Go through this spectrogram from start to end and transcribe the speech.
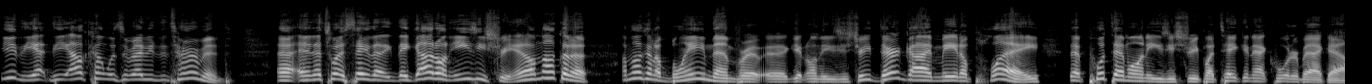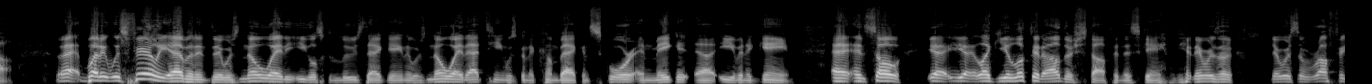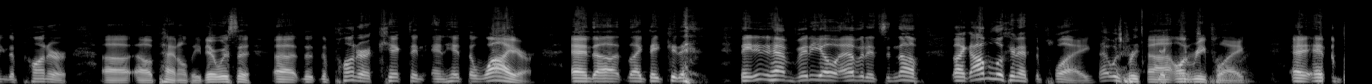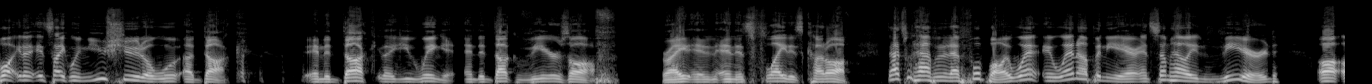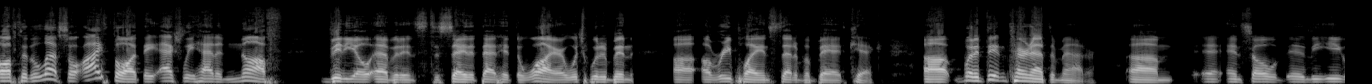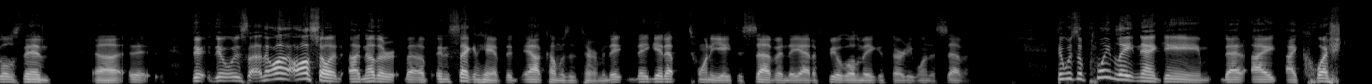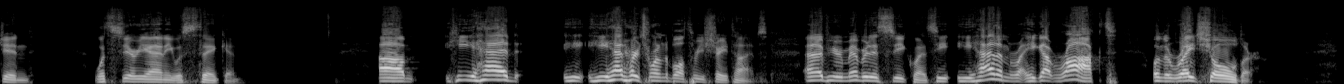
Yeah, the the outcome was already determined, uh, and that's what I say that they got on easy street, and I'm not gonna I'm not gonna blame them for uh, getting on the easy street. Their guy made a play that put them on easy street by taking that quarterback out. Uh, But it was fairly evident there was no way the Eagles could lose that game. There was no way that team was going to come back and score and make it uh, even a game. And, and so, yeah, yeah, like you looked at other stuff in this game. there was a there was a roughing the punter uh, uh, penalty. There was a uh, the the punter kicked and, and hit the wire, and uh, like they could. They didn't have video evidence enough. Like I'm looking at the play That was uh, on replay, and, and the ball. It's like when you shoot a, a duck, and the duck like you wing it, and the duck veers off, right, and and its flight is cut off. That's what happened to that football. It went it went up in the air and somehow it veered uh, off to the left. So I thought they actually had enough video evidence to say that that hit the wire, which would have been uh, a replay instead of a bad kick. Uh, but it didn't turn out to matter. Um, and, and, so uh, the Eagles then. Uh, uh, there, there, was also another uh, in the second half. The outcome was determined. They they get up twenty eight to seven. They had a field goal to make it thirty one to seven. There was a point late in that game that I I questioned what Sirianni was thinking. Um, he had he he had Hurts run the ball three straight times. And if you remember this sequence, he he had him he got rocked on the right shoulder.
